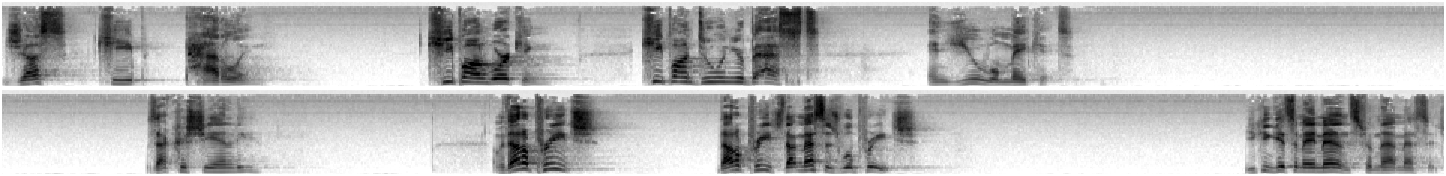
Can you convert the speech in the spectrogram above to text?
just keep paddling, keep on working, keep on doing your best, and you will make it. Is that Christianity? I mean, that'll preach. That'll preach. That message will preach. You can get some amens from that message.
